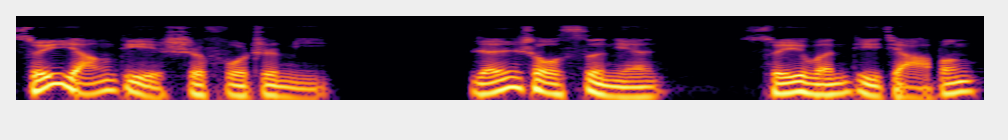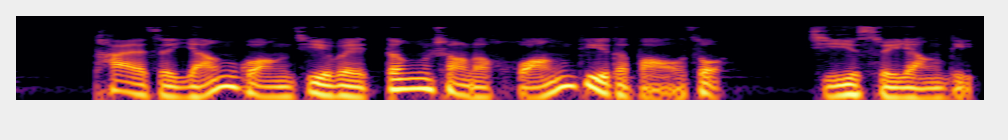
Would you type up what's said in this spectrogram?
隋炀帝是父之谜。仁寿四年，隋文帝驾崩，太子杨广继位，登上了皇帝的宝座，即隋炀帝。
